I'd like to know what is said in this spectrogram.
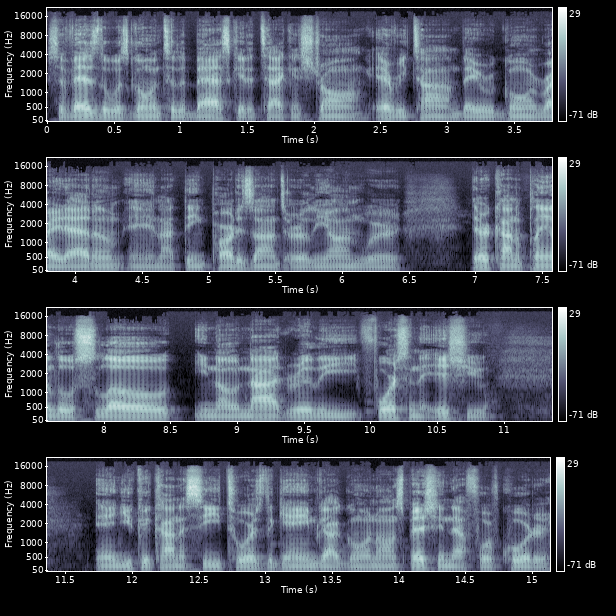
Zvezda was going to the basket attacking strong every time. They were going right at him, and I think Partizans early on were they were kind of playing a little slow, you know, not really forcing the issue and you could kind of see towards the game got going on, especially in that fourth quarter.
